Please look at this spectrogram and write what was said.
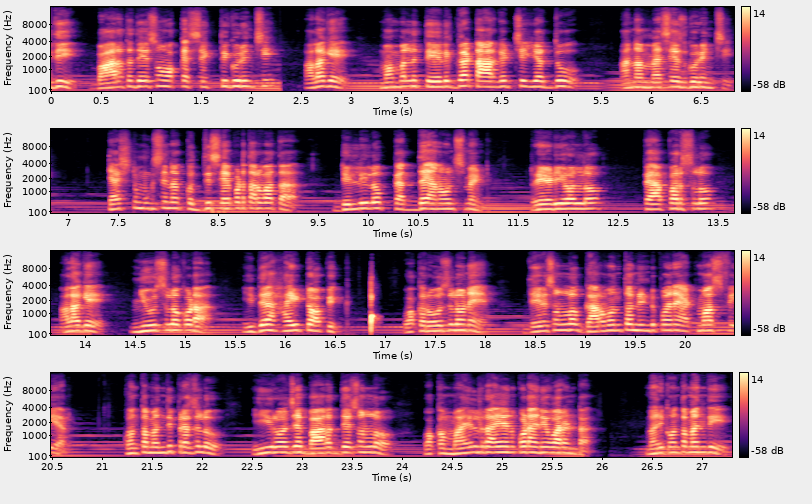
ఇది భారతదేశం యొక్క శక్తి గురించి అలాగే మమ్మల్ని తేలిగ్గా టార్గెట్ చెయ్యొద్దు. అన్న మెసేజ్ గురించి. టెస్ట్ ముగిసిన కొద్దిసేపటి తర్వాత ఢిల్లీలో పెద్ద అనౌన్స్మెంట్. రేడియోల్లో పేపర్స్లో అలాగే న్యూస్లో కూడా ఇదే హై టాపిక్. ఒక రోజులోనే దేశంలో గర్వంతో నిండిపోయిన అట్మాస్ఫియర్. కొంతమంది ప్రజలు ఈ రోజే భారతదేశంలో ఒక మైల్ రాయి అని కూడా అనేవారంట. మరికొంతమంది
